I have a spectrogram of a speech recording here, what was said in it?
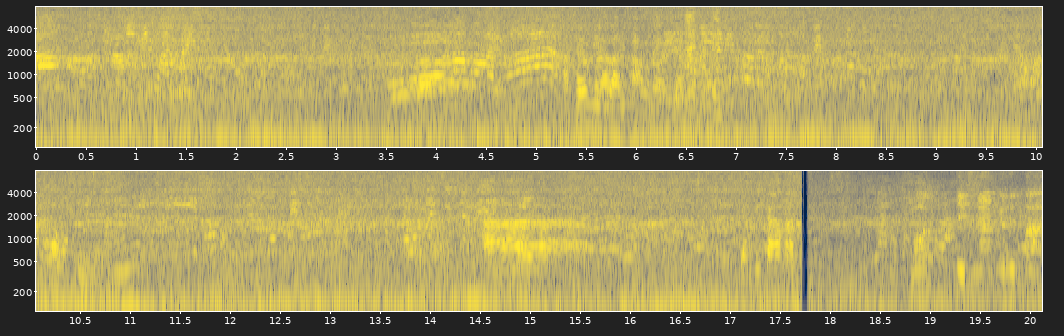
บ้างคะมีเป็นชาไทยโอ้ละลายมาก แค่นี้อะไรถามหน่อยได้ไหมขอบคุณอ่าเดี๋ยวพี่ก้าวค่ะ เพราะ ติดงานกันหรือเปล่า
